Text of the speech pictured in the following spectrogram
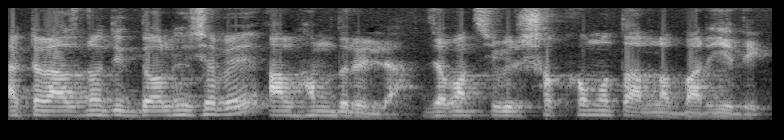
একটা রাজনৈতিক দল হিসেবে আলহামদুলিল্লাহ, জামাত শিবির সক্ষমতা আল্লাহ বাড়িয়ে দিক।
